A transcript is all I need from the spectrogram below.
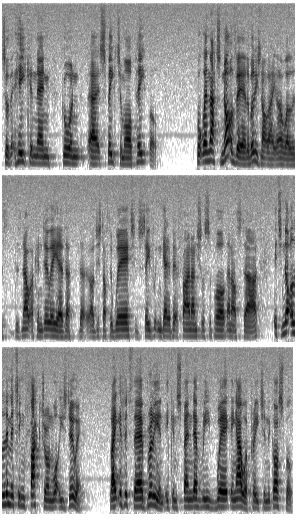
so that he can then go and uh, speak to more people. But when that's not available, he's not like, oh, well, there's, there's nothing I can do here. That, that I'll just have to wait and see if we can get a bit of financial support, then I'll start. It's not a limiting factor on what he's doing. Like, if it's there, brilliant. He can spend every waking hour preaching the gospel.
